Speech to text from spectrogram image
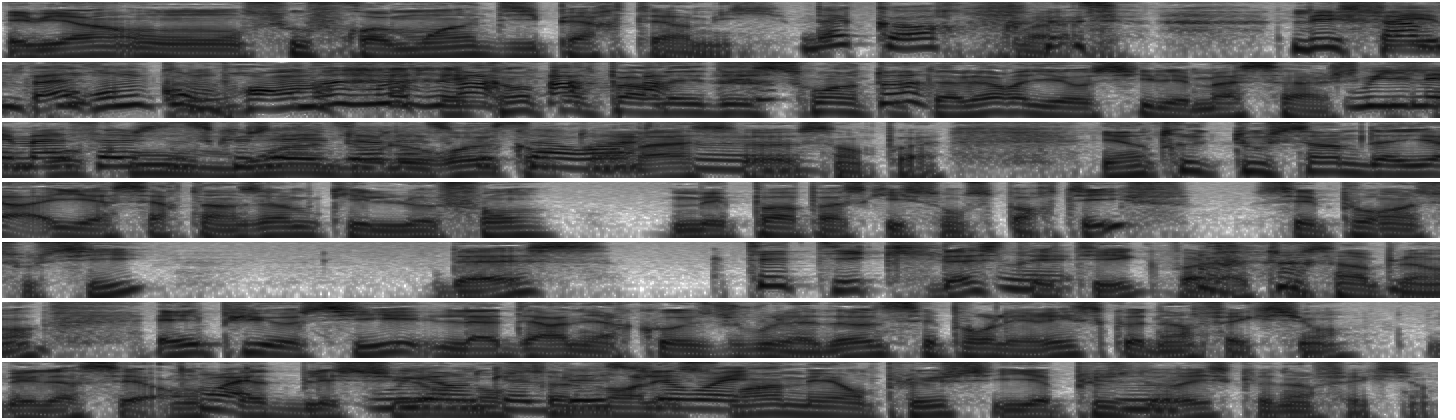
eh bien, on souffre moins d'hyperthermie. D'accord. Voilà. Les femmes pas. pourront comprendre. Et quand on parlait des soins tout à l'heure, il y a aussi les massages. Oui, qui les sont massages, c'est ce que j'allais dire. Douloureux que quand on masse euh, euh, sans poils. Il y a un truc tout simple d'ailleurs, il y a certains hommes qui le font, mais pas parce qu'ils sont sportifs, c'est pour un souci d'es- Esthétique. d'esthétique, voilà, tout simplement. Et puis aussi, la dernière cause, je vous la donne, c'est pour les risques d'infection. Mais là, c'est en Ouais. cas de blessure, Oui, non de seulement blessure, les soins, mais en plus, il y a plus de Mm. risques d'infection.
